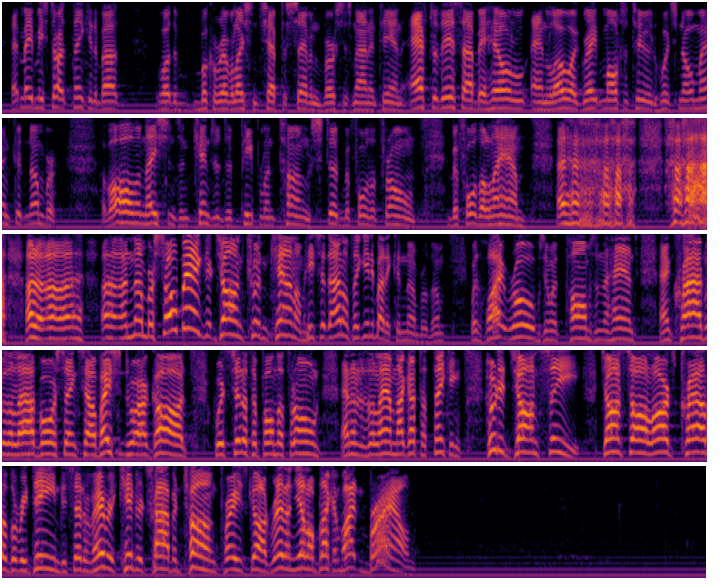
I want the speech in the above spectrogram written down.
That made me start thinking about well, the book of Revelation, chapter 7, verses 9 and 10. After this I beheld, and lo, a great multitude, which no man could number, of all the nations and kindreds and people and tongues, stood before the throne, before the Lamb. a, a, a, number so big that John couldn't count them. He said, I don't think anybody can number them, with white robes and with palms in the hands, and cried with a loud voice, saying, Salvation to our God, which sitteth upon the throne, and unto the Lamb. And I got to thinking, who did John see? John saw a large crowd of the redeemed. He said, of every kindred, tribe, and tongue, praise God, red and yellow, black black and white and brown.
